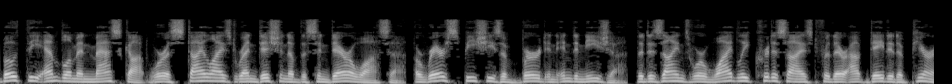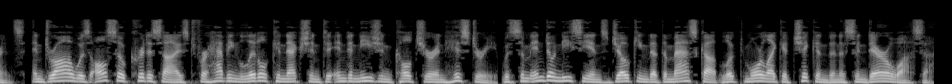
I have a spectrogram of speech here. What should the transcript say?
Both the emblem and mascot were a stylized rendition of the cenderawasih, a rare species of bird in Indonesia. The designs were widely criticized for their outdated appearance, and Drawa was also criticized for having little connection to Indonesian culture and history, with some Indonesians joking that the mascot looked more like a chicken than a cenderawasih.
